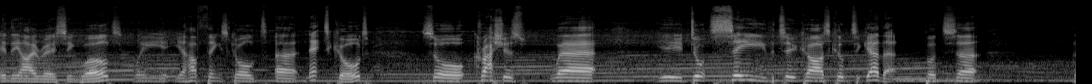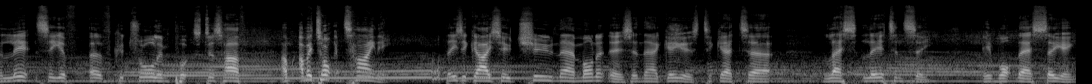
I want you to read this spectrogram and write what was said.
in the iRacing world. We, you have things called uh, netcode, so crashes where you don't see the two cars come together, but uh, the latency of, of control inputs does have. I'm, I'm talking tiny. These are guys who tune their monitors and their gears to get uh, less latency in what they're seeing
